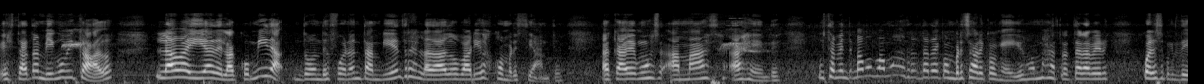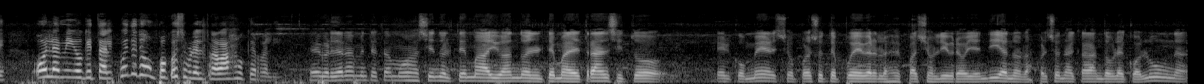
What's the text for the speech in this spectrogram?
está también ubicado la Bahía de la Comida, donde fueron también trasladados varios comerciantes. Acá vemos a más agentes. Justamente vamos, vamos a tratar de conversar con ellos, vamos a tratar a ver cuál es su. Hola amigo, ¿qué tal? Cuéntanos un poco sobre el trabajo que realiza. Eh, verdaderamente estamos haciendo el tema, ayudando en el tema de tránsito el comercio, por eso te puede ver los espacios libres hoy en día, ¿no? las personas que hagan doble columna,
